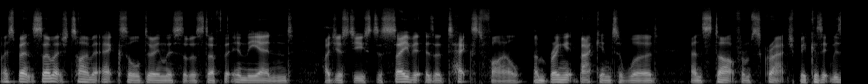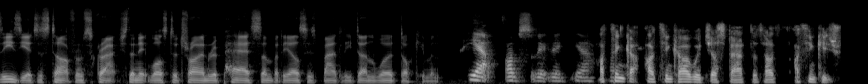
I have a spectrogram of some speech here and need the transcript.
I spent so much time at Exhall doing this sort of stuff that in the end, I just used to save it as a text file and bring it back into Word and start from scratch because it was easier to start from scratch than it was to try and repair somebody else's badly done Word document. Yeah, absolutely. Yeah. I think I think I would just add that I, I think it's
